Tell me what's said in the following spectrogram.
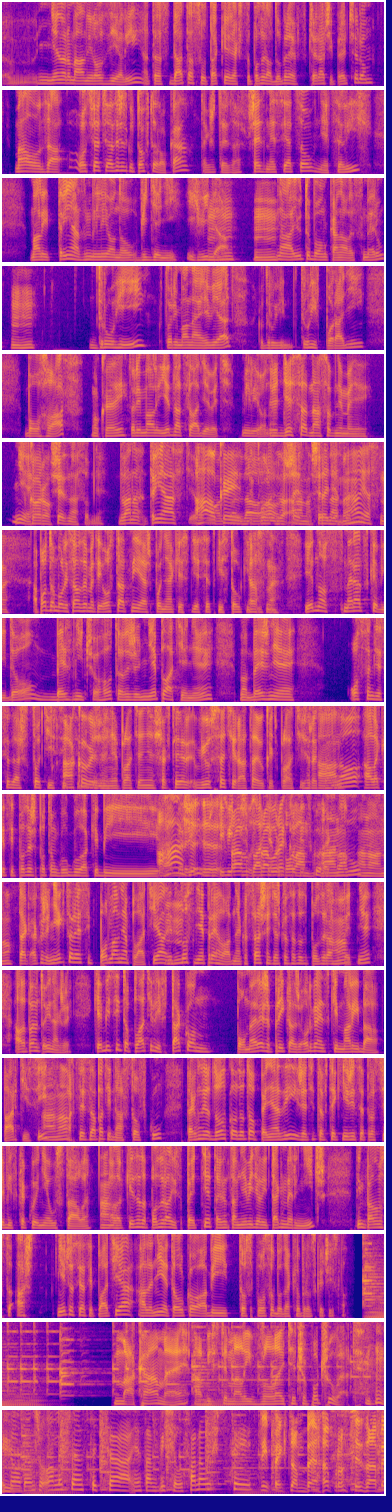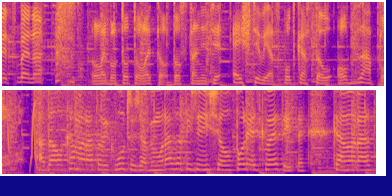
nenormálne rozdiely a teraz dáta sú také, ak si to pozeral dobre včera či predčerom, mal za od začiatku tohto roka, takže to je za 6 mesiacov necelých, mali 13 miliónov videní ich videá mm-hmm. na YouTube kanále Smeru. Mhm. Druhý, ktorý mal najviac, ako druhý, druhý v poradí, bol Hlas, OK. ktorý mali 1,9 milióna. Že 10 násobne menej. Nie, Skoro. 6 násobne. 12, 13, Aha, no, OK, kvôli no, dva, áno, 6 7. násobne. Aha, jasné. A potom boli samozrejme tí ostatní až po nejaké desiatky, stovky Jasné. tisíc. Jedno smeracké video, bez ničoho, že neplatenie, má bežne 80 až 100 tisíc. Ako vieš, že neplatenie? Však tie views sa ti rátajú, keď platíš reklamu. Áno, ale keď si pozrieš potom Google akéby Aha, zábery, že, že ty správu- vidíš správu reklám. Áno, reklamu, áno, áno. tak akože niektoré si podľa mňa platia, mm-hmm. je to dosť neprehľadné, ako strašne ťažko sa to pozerá Aha. spätne, ale poviem to inak, že keby si to platili v takom pomere, že príklad, že organicky mali iba pár tisíc Áno. a chceš zaplatiť na stovku, tak musíš toľko do toho peňazí, že ti to v tej knižnice proste vyskakuje neustále. Áno. Ale keď sa to pozerali spätne, tak sme tam nevideli takmer nič, tým pádom to až niečo si asi platia, ale nie toľko, aby to spôsobilo také obrovské číslo. Makáme, aby ste mali v lete čo počúvať. Teďka otevřu OnlyFans, teďka mě tam píšou fanoušci. Typek tam beha proste za Batmana. Lebo toto leto dostanete ešte viac podcastov od ZAPO. A dal kamarátovi kľúče, že aby mu raz za týždeň išiel poliať kvety, tak kamarát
